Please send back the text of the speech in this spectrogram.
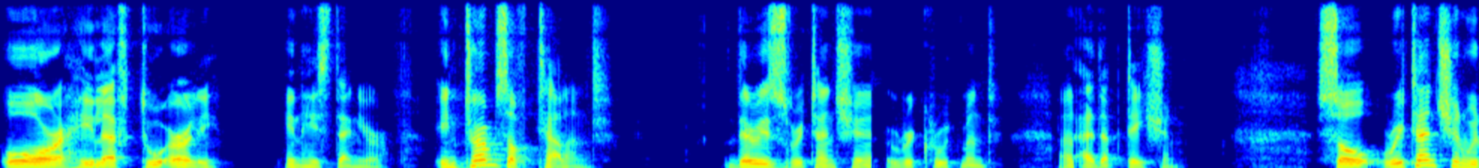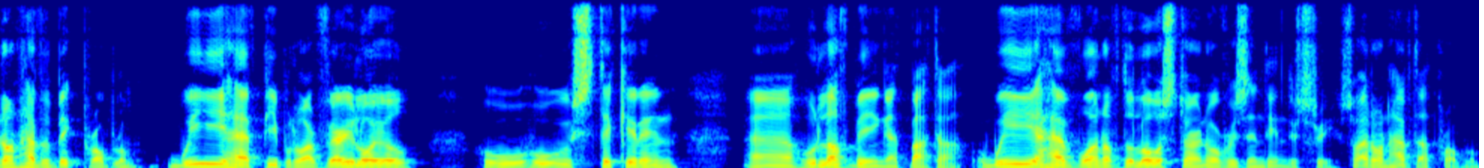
or he left too early in his tenure. In terms of talent, there is retention, recruitment, and adaptation. So, retention, we don't have a big problem. We have people who are very loyal, who, who stick it in, uh, who love being at Bata. We have one of the lowest turnovers in the industry, so I don't have that problem.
